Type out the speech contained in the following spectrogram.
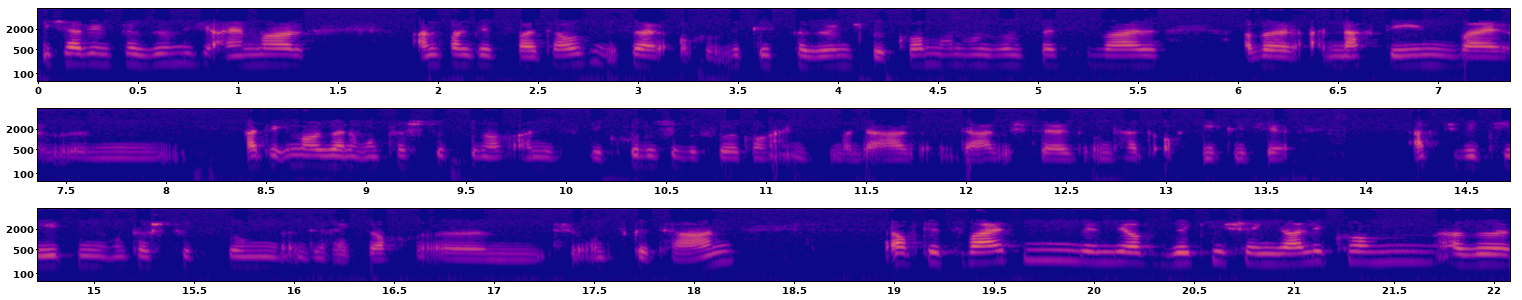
ich habe ihn persönlich einmal, Anfang des 2000 ist er auch wirklich persönlich gekommen an unserem Festival, aber nachdem bei ähm, hatte immer seine Unterstützung auch an die kurdische Bevölkerung eigentlich mal dar, dargestellt und hat auch jegliche Aktivitäten, Unterstützung direkt auch ähm, für uns getan. Auf der zweiten, wenn wir auf Seki Schengali kommen, also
